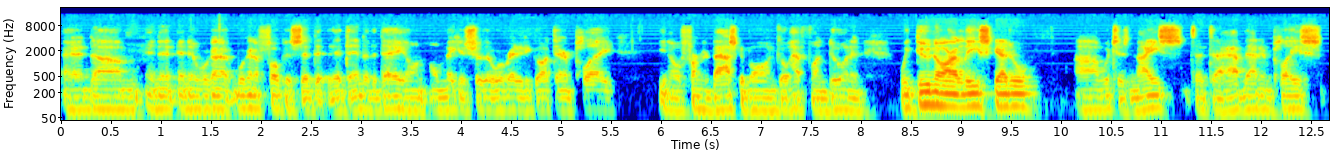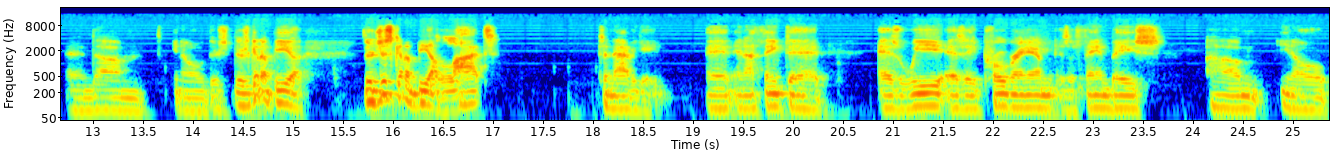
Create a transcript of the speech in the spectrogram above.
And um, and then, and then we're gonna we're gonna focus at the, at the end of the day on on making sure that we're ready to go out there and play, you know, Furman basketball and go have fun doing it. We do know our league schedule, uh, which is nice to, to have that in place. And um, you know, there's there's gonna be a there's just gonna be a lot to navigate. And, and I think that as we, as a program, as a fan base, um, you know,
